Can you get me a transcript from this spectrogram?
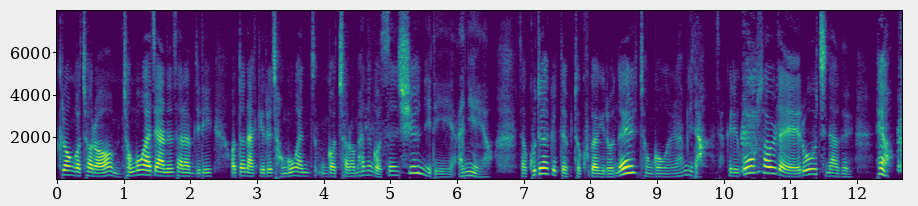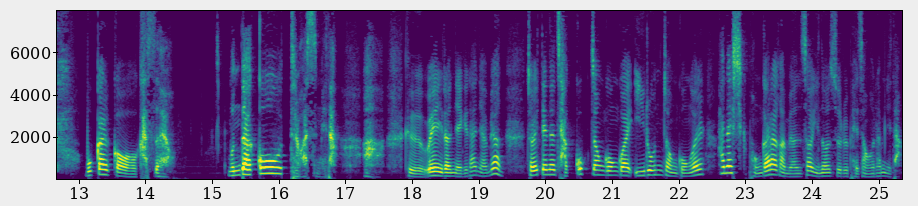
그런 것처럼 전공하지 않은 사람들이 어떤 악기를 전공한 것처럼 하는 것은 쉬운 일이 아니에요. 자, 고등학교 때부터 국악 이론을 전공을 합니다. 자, 그리고 서울대로 진학을 해요. 못 갈 거 갔어요. 문 닫고 들어갔습니다. 아, 그, 왜 이런 얘기를 하냐면, 저희 때는 작곡 전공과 이론 전공을 한 해씩 번갈아 가면서 인원수를 배정을 합니다.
